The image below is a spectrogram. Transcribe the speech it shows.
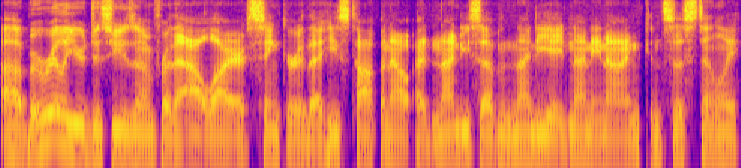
Uh, but really, you're just using him for the outlier sinker that he's topping out at 97, 98, 99 consistently.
